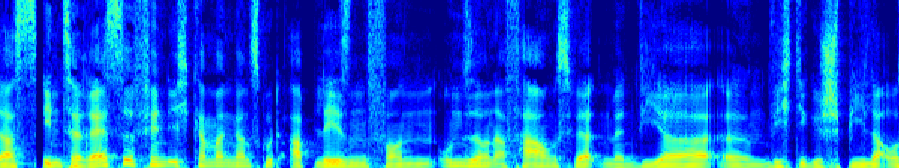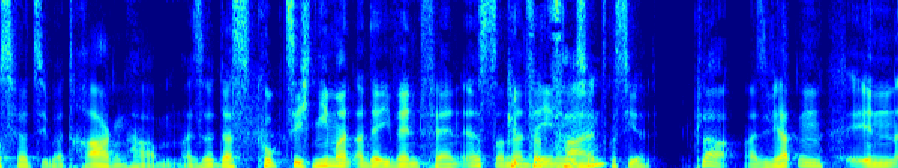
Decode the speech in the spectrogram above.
Das Interesse, finde ich, kann man ganz gut ablesen von unseren Erfahrungswerten, wenn wir ähm, wichtige Spiele auswärts übertragen haben. Also das guckt sich niemand an, der Event-Fan ist, sondern derjenige, der interessiert. Klar, also wir hatten in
